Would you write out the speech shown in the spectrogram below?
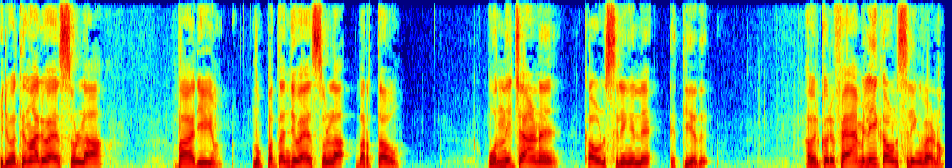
ഇരുപത്തിനാല് വയസ്സുള്ള ഭാര്യയും മുപ്പത്തഞ്ച് വയസ്സുള്ള ഭർത്താവും ഒന്നിച്ചാണ് കൗൺസിലിങ്ങിന് എത്തിയത്. അവർക്കൊരു ഫാമിലി കൗൺസിലിംഗ് വേണം.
